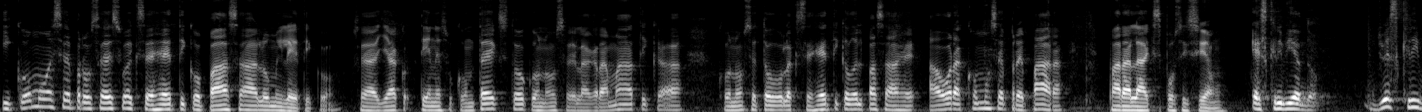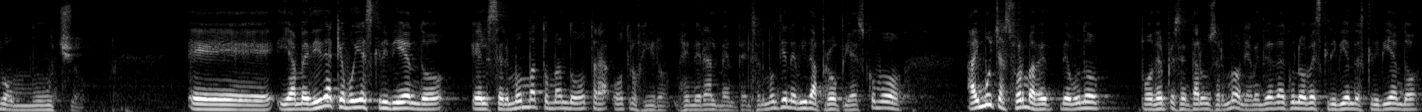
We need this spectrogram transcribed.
¿Y cómo ese proceso exegético pasa a lo milético? O sea, ya tiene su contexto, conoce la gramática, conoce todo lo exegético del pasaje. Ahora, ¿cómo se prepara para la exposición? Escribiendo. Yo escribo mucho. Eh, y a medida que voy escribiendo, el sermón va tomando otra, otro giro, generalmente. El sermón tiene vida propia. Es como, hay muchas formas de, de uno poder presentar un sermón. Y a medida que uno va escribiendo, escribiendo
